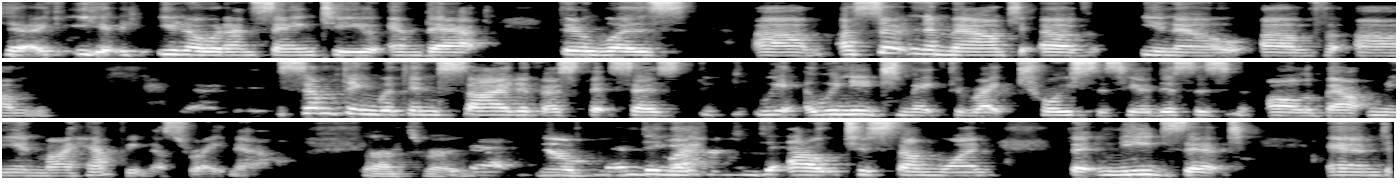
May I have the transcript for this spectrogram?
to, you, you know what i'm saying to you and that there was um, a certain amount of you know of um, something within inside of us that says we we need to make the right choices here. This isn't all about me and my happiness right now. That's right. Now, lending a hand out to someone that needs it and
